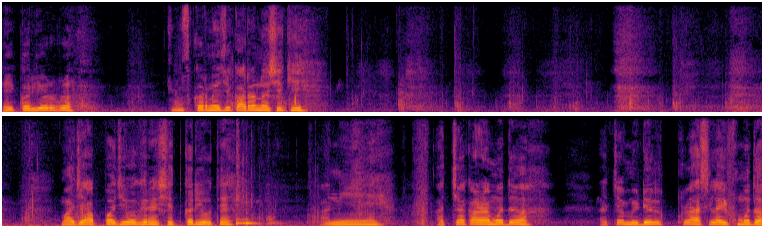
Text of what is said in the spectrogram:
हे करिअर चूज करण्याचे कारण असे की माझे आप्पाजी वगैरे शेतकरी होते आणि आजच्या काळामध्ये आजच्या मिडल क्लास लाईफमध्ये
